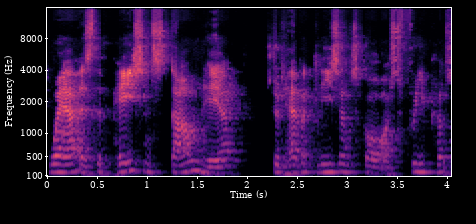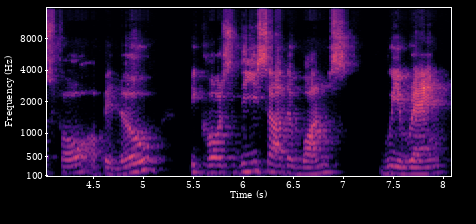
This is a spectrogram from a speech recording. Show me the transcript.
whereas the patients down here should have a Gleason score of 3 plus 4 or below because these are the ones we rank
